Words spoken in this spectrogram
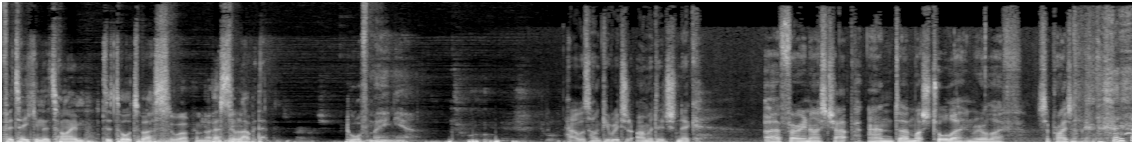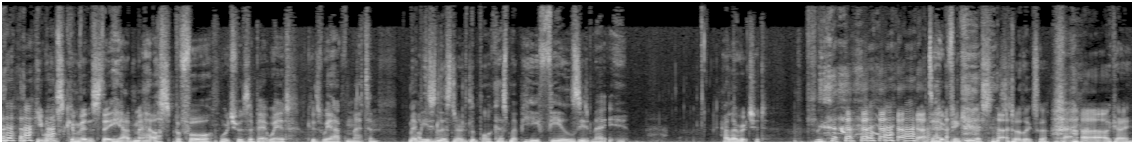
for taking the time to talk to us. You're welcome. Nice Best to of meet luck with it. Dwarf mania. How was Hunky Richard Armitage, Nick? A very nice chap and uh, much taller in real life, surprisingly. he was convinced that he had met us before, which was a bit weird because we haven't met him. Maybe he's a listener to the podcast. Maybe he feels he's met you. Hello, Richard. I don't think he listens. I don't think so. Uh, okay.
